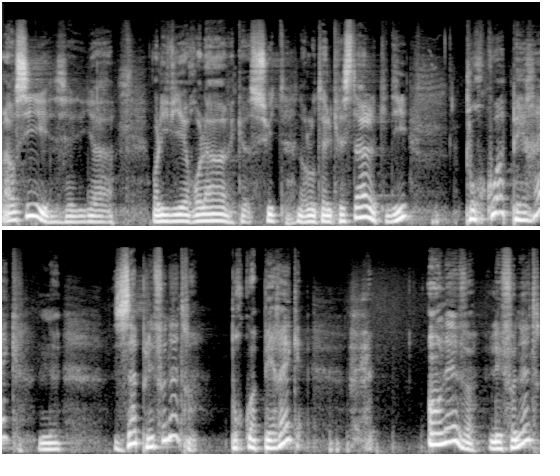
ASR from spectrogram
Là aussi, il y a Olivier Rollin avec Suite dans l'Hôtel Cristal qui dit Pourquoi Pérec ne zappe les fenêtres? Pourquoi Pérec enlève les fenêtres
